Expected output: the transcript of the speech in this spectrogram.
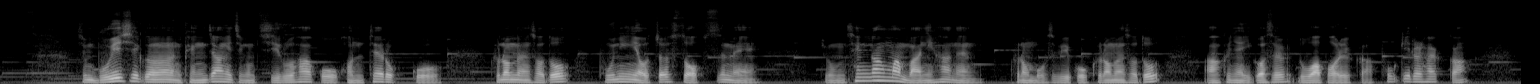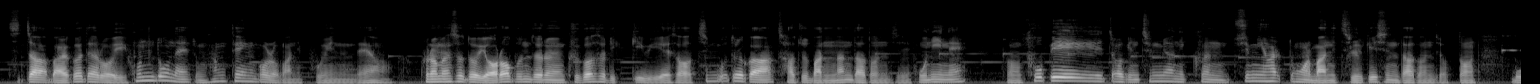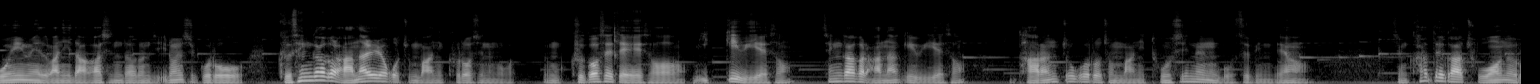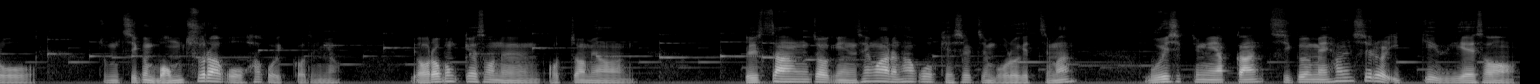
지금 무의식은 굉장히 지금 지루하고 권태롭고 그러면서도 본인이 어쩔 수 없음에 좀 생각만 많이 하는 그런 모습이고 그러면서도 아 그냥 이것을 놓아버릴까 포기를 할까 진짜 말 그대로 이 혼돈의 좀 상태인 걸로 많이 보이는데요. 그러면서도 여러분들은 그것을 잊기 위해서 친구들과 자주 만난다든지 본인의 그런 소비적인 측면이 큰 취미 활동을 많이 즐기신다든지 어떤 모임에 많이 나가신다든지 이런 식으로 그 생각을 안 하려고 좀 많이 그러시는 것 같아요. 좀 그것에 대해서 잊기 위해서 생각을 안 하기 위해서 좀 다른 쪽으로 좀 많이 도시는 모습인데요. 지금 카드가 조언으로 좀 지금 멈추라고 하고 있거든요. 여러분께서는 어쩌면 일상적인 생활은 하고 계실지 모르겠지만 무의식 중에 약간 지금의 현실을 잊기 위해서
